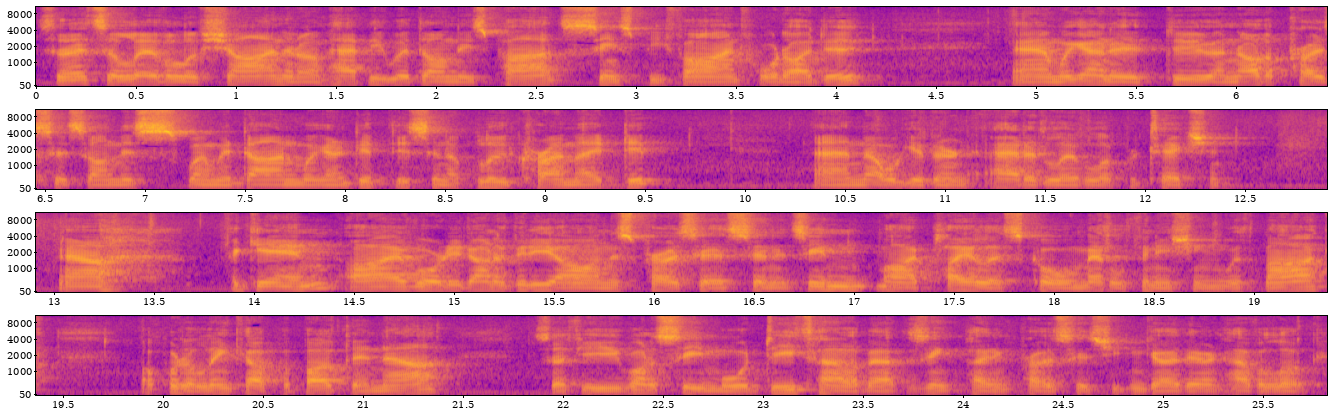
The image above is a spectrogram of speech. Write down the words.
So that's a level of shine that I'm happy with on these parts. Seems to be fine for what I do and we're going to do another process on this when we're done. We're going to dip this in a blue chromate dip and that will give it an added level of protection. Now again I've already done a video on this process and it's in my playlist called Metal Finishing with Mark. I'll put a link up above there now so if you want to see more detail about the zinc plating process you can go there and have a look.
